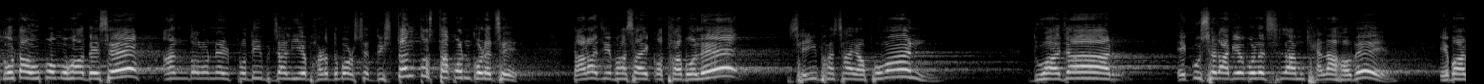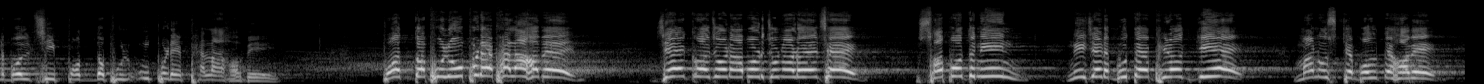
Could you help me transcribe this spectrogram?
গোটা উপমহাদেশে আন্দোলনের প্রদীপ জ্বালিয়ে ভারতবর্ষে দৃষ্টান্ত স্থাপন করেছে। তারা যে ভাষায় কথা বলে, সেই ভাষায় অপমান। দু হাজার একুশের আগে বলেছিলাম, খেলা হবে। এবার বলছি, পদ্ম ফুল উপড়ে ফেলা হবে। পদ্ম ফুল উপড়ে ফেলা হবে। যে কজন আবর্জনা রয়েছে, শপথ নিন, নিজের বুথে ফেরত গিয়ে মানুষকে বলতে হবে।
